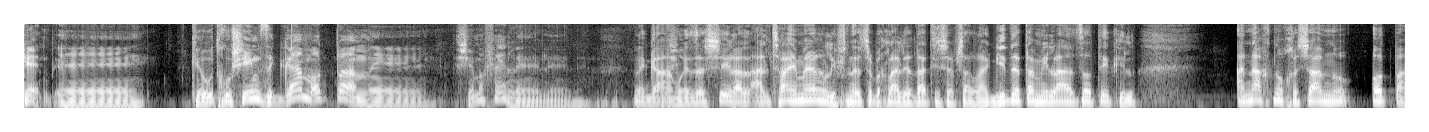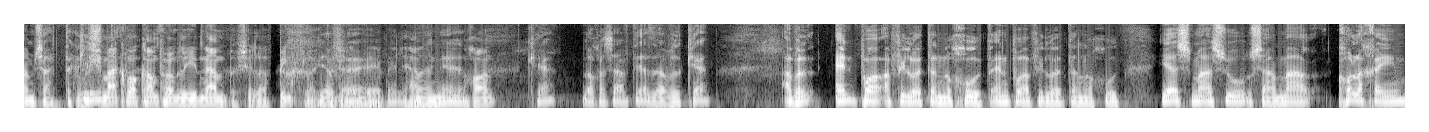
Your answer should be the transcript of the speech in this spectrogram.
כן, אה, קהות חושים זה גם עוד פעם אה, שם אפל. לגמרי, זה שיר על אלצהיימר, לפני שבכלל ידעתי שאפשר להגיד את המילה הזאת, כאילו, אנחנו חשבנו עוד פעם שהתקליט... נשמע כמו Comfortably Numb של הפינק פלויד, יפה, מעניין. נכון? כן, לא חשבתי על זה, אבל כן. אבל אין פה אפילו את הנוחות, אין פה אפילו את הנוחות. יש משהו שאמר, כל החיים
